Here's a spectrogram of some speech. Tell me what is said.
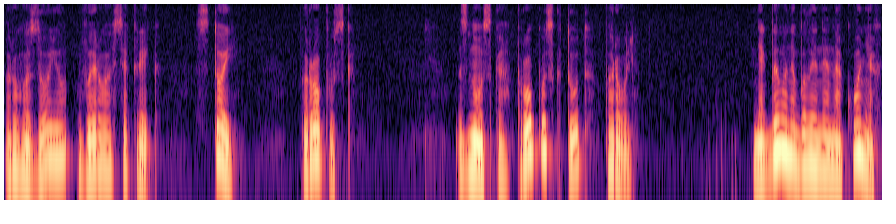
рогозою вирвався крик Стой! Пропуск! Зноска, пропуск тут пароль. Якби вони були не на конях,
